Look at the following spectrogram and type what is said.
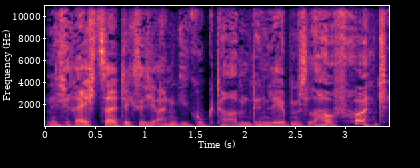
nicht rechtzeitig sich angeguckt haben, den Lebenslauf und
